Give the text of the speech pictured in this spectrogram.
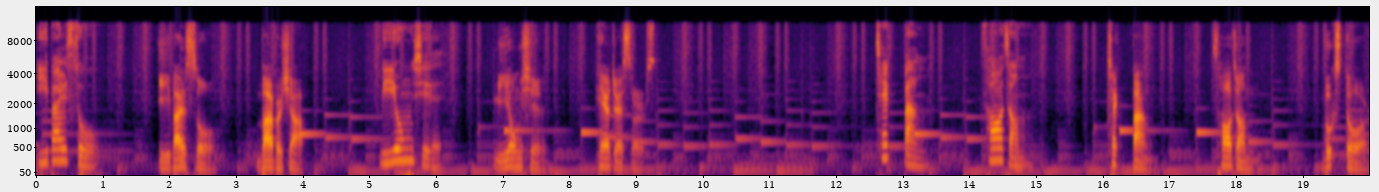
이발소 이발소 barbershop 미용실 미용실 hairdressers. 책방 서점 책방 서점 bookstore.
